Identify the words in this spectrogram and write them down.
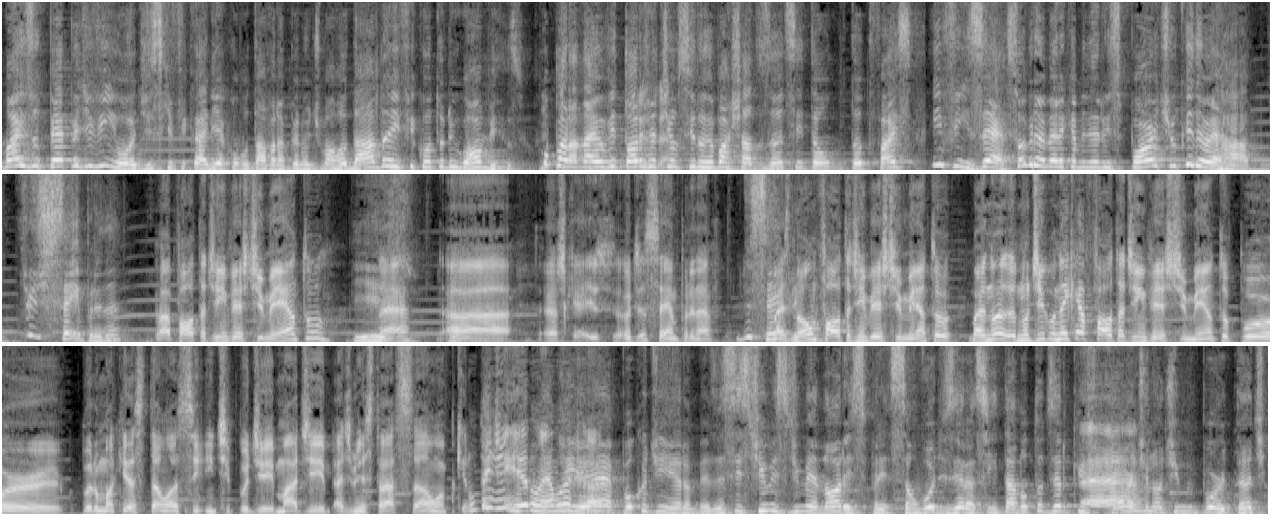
Mas o Pepe adivinhou, disse que ficaria como tava na penúltima rodada e ficou tudo igual mesmo. O Paraná e o Vitória já tinham sido rebaixados antes, então tanto faz. Enfim, Zé, sobre o América Mineiro e Sport, o que deu errado? De sempre, né? A falta de investimento, Isso. né? Ah, eu acho que é isso, eu de sempre, né? De sempre. Mas não falta de investimento, mas não- eu não digo nem que é falta de investimento por, por uma questão assim, tipo de má de administração, porque não tem dinheiro mesmo, né, Dinheiro, é, cara? pouco dinheiro mesmo. Esses times de menor expressão, vou dizer assim, tá? Não tô dizendo que o É. esporte não é um time importante.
